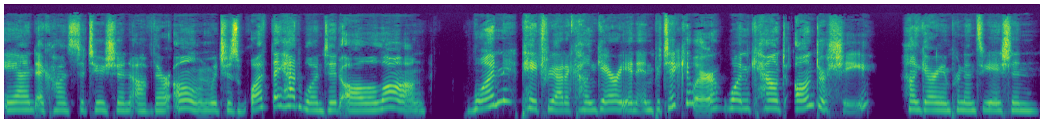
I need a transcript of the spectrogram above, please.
and a constitution of their own, which is what they had wanted all along. One patriotic Hungarian in particular, one Count Andrássy, Hungarian pronunciation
